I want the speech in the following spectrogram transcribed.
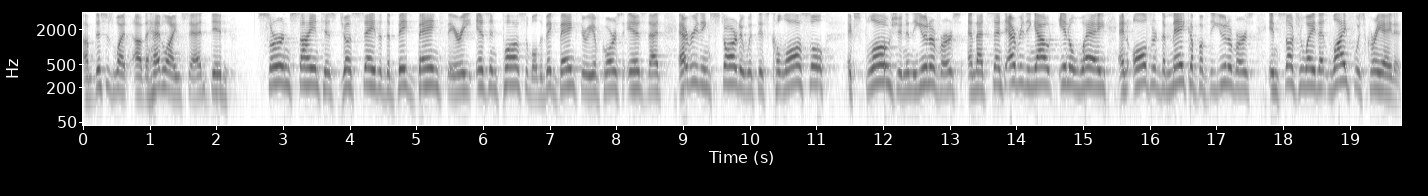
Um, this is what uh, the headline said Did CERN scientists just say that the Big Bang Theory isn't possible? The Big Bang Theory, of course, is that everything started with this colossal explosion in the universe, and that sent everything out in a way and altered the makeup of the universe in such a way that life was created,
